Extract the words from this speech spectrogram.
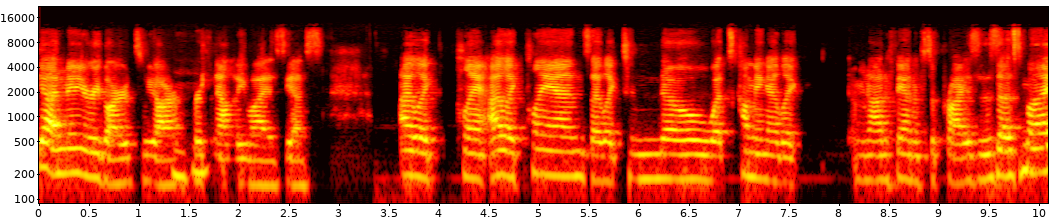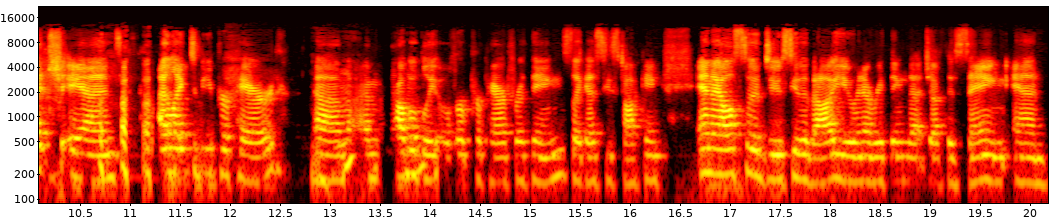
yeah in many regards we are mm-hmm. personality wise yes. I like plan i like plans i like to know what's coming i like I'm not a fan of surprises as much, and I like to be prepared. Um, mm-hmm. I'm probably mm-hmm. over prepared for things, like as he's talking, and I also do see the value in everything that Jeff is saying. And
